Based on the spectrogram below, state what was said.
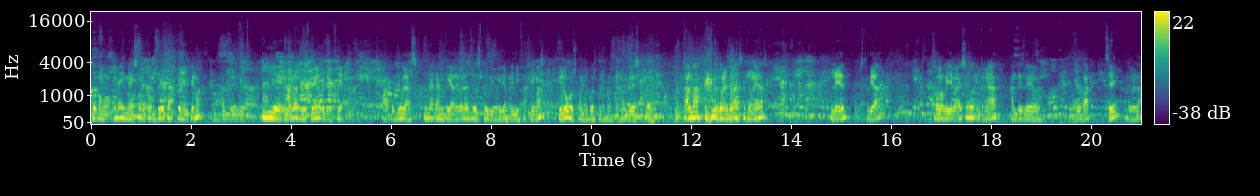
fue como una inmersión completa en el tema y en horas de estudio, lo que te decía, acumulas una cantidad de horas de estudio y de aprendizaje y demás que luego es cuando puedes poner en práctica, ¿no? Entonces, calma con el tema de las criptomonedas, leer, estudiar, todo lo que lleva a eso, entrenar antes de jugar, ¿sí? de verdad.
